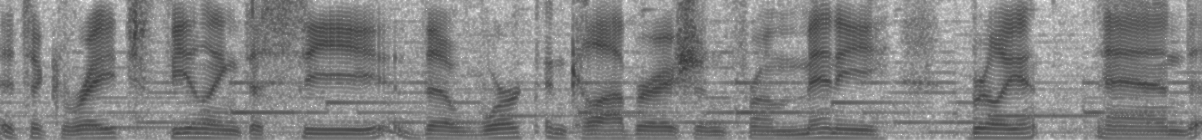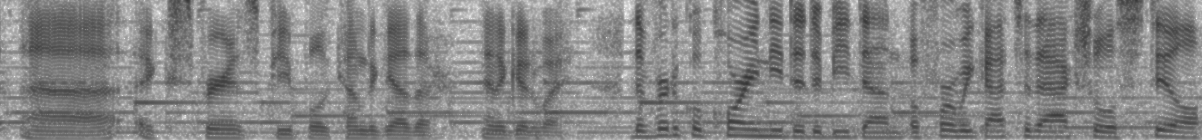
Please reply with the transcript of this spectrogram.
it's a great feeling to see the work and collaboration from many brilliant and uh, experienced people come together in a good way. The vertical coring needed to be done before we got to the actual still.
